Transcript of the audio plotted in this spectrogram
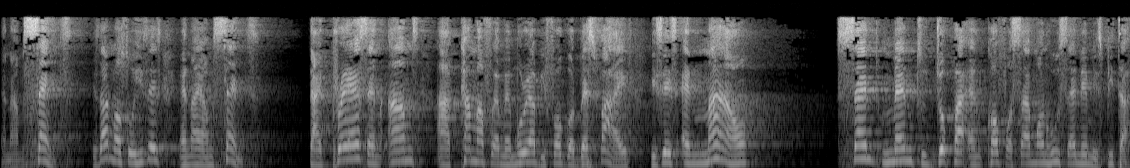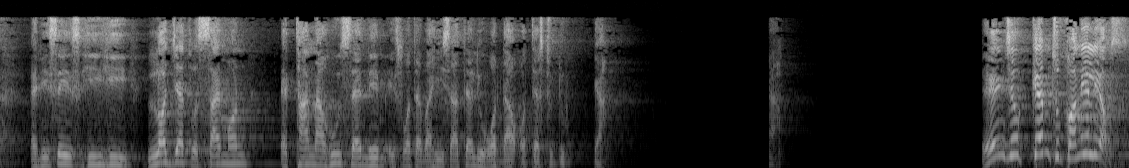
And I'm sent. Is that not so? He says, and I am sent. Thy prayers and alms are come up for a memorial before God. Verse 5, he says, and now send men to Joppa and call for Simon whose name is Peter. And he says, he, he lodgeth with Simon a tanner whose surname is whatever. He shall tell you what thou oughtest to do. Yeah. Yeah. The angel came to Cornelius.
